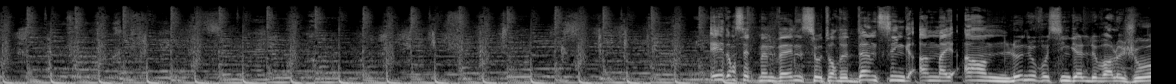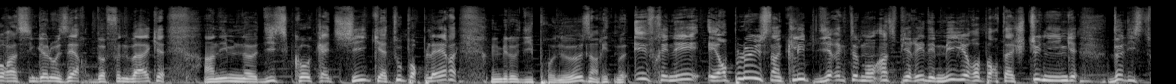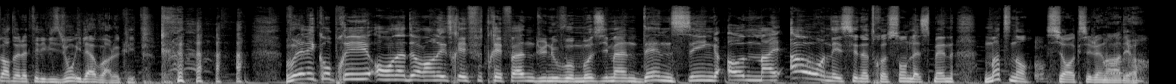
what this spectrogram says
Et dans cette même veine, c'est autour de Dancing on My Own, le nouveau single de voir le jour, un single aux airs d'Offenbach, un hymne disco catchy qui a tout pour plaire, une mélodie preneuse, un rythme effréné et en plus un clip directement inspiré des meilleurs reportages tuning de l'histoire de la télévision. Il est à voir le clip. Vous l'avez compris, on adore, on est très, très fan du nouveau Moziman Dancing on My Own et c'est notre son de la semaine maintenant sur Oxygène Radio.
